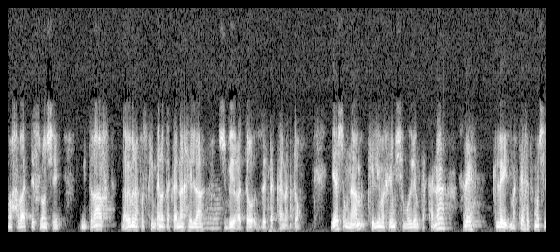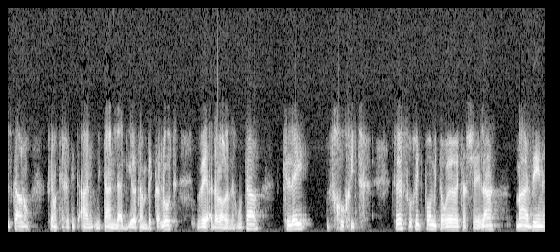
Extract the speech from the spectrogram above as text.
מחוות טפלון שנטרף, להרבה מן הפוסקים אין לו תקנה, אלא שבירתו זה תקנתו. יש אמנם כלים אחרים שמועילים תקנה, זה כלי מתכת כמו שהזכרנו, כלי מתכת ניתן, ניתן להגעיל אותם בקלות, והדבר הזה מותר. כלי זכוכית, כלי זכוכית פה מתעוררת השאלה, מה הדין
